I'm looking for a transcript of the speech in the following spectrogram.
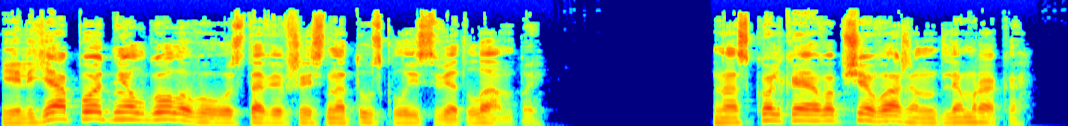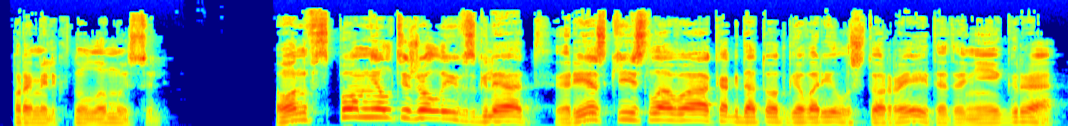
Илья поднял голову, уставившись на тусклый свет лампы. «Насколько я вообще важен для мрака?» — промелькнула мысль. Он вспомнил тяжелый взгляд, резкие слова, когда тот говорил, что рейд — это не игра.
